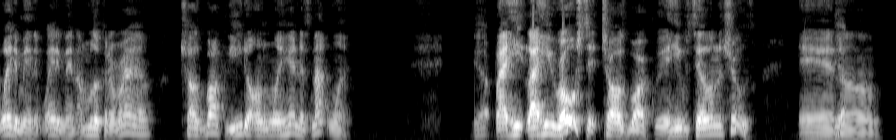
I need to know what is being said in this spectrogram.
wait a minute, wait a minute. I'm looking around. Charles Barkley, you the only one here that's not one. Yep. Like he like he roasted Charles Barkley and he was telling the truth. And yep. um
